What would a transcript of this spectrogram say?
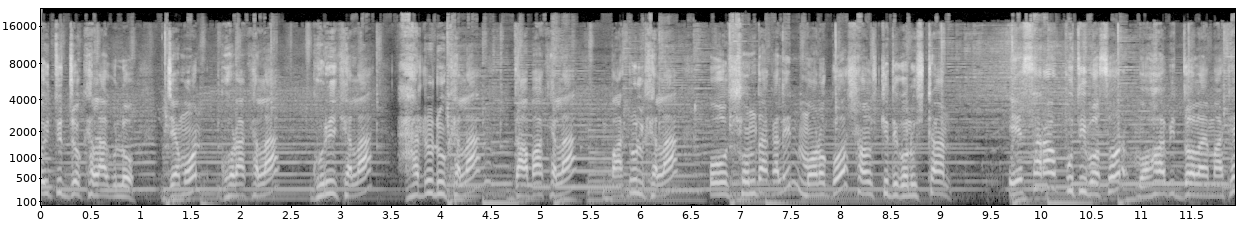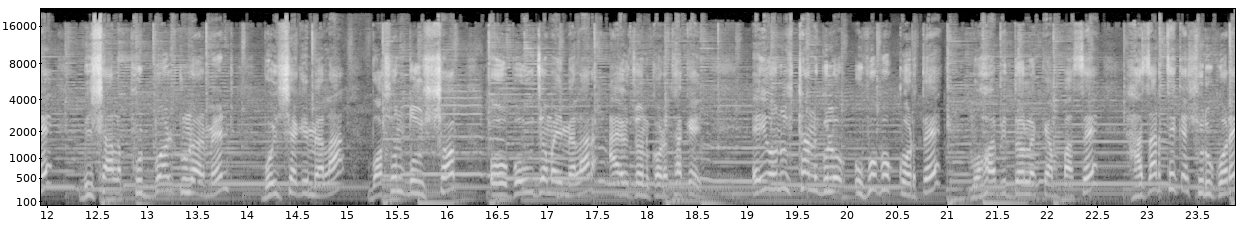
ঐতিহ্য খেলাগুলো, যেমন ঘোড়া খেলা, ঘুড়ি খেলা, হাডুডু খেলা, দাবা খেলা, বাটুল খেলা ও সন্ধ্যাকালীন মনজ্ঞ সাংস্কৃতিক অনুষ্ঠান। এছাড়াও প্রতি বছর মহাবিদ্যালয় মাঠে বিশাল ফুটবল টুর্নামেন্ট, বৈশাখী মেলা, বসন্ত উৎসব ও বৌজামাই মেলার আয়োজন করে থাকে। এই অনুষ্ঠানগুলো উপভোগ করতে মহাবিদ্যালয় ক্যাম্পাসে হাজার থেকে শুরু করে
